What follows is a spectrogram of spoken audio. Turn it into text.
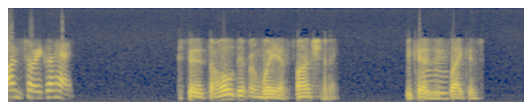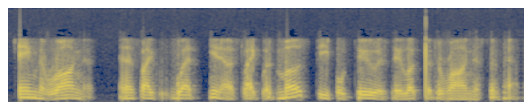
I'm sorry, go ahead. So it's a whole different way of functioning because Mm-hmm. it's like it's seeing the wrongness, and it's like what you know. It's like what most people do is they look for the wrongness of them.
